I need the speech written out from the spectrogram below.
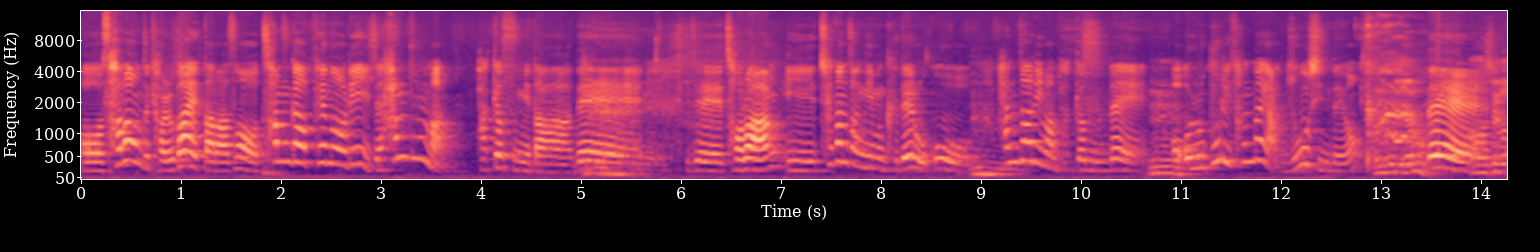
어, 4라운드 결과에 따라서 참가 패널이 이제 한 분만 바뀌었습니다. 네. 이제 저랑 이 최 단장님은 그대로고 음. 한 자리만 바뀌었는데 음. 어, 얼굴이 상당히 안 좋으신데요? 얼굴이요? 네. 어, 제가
